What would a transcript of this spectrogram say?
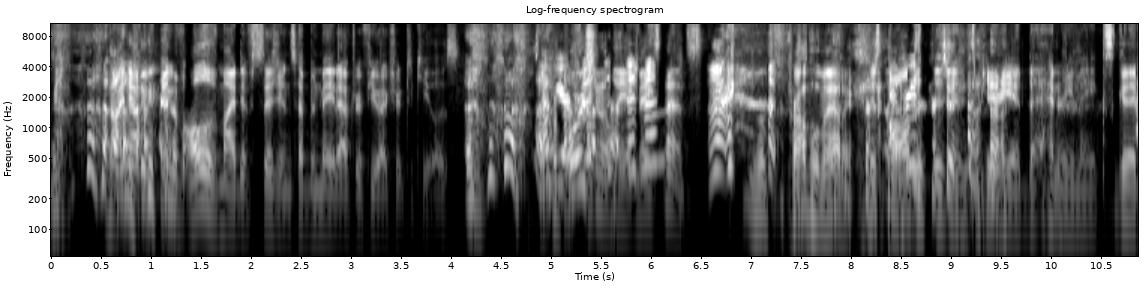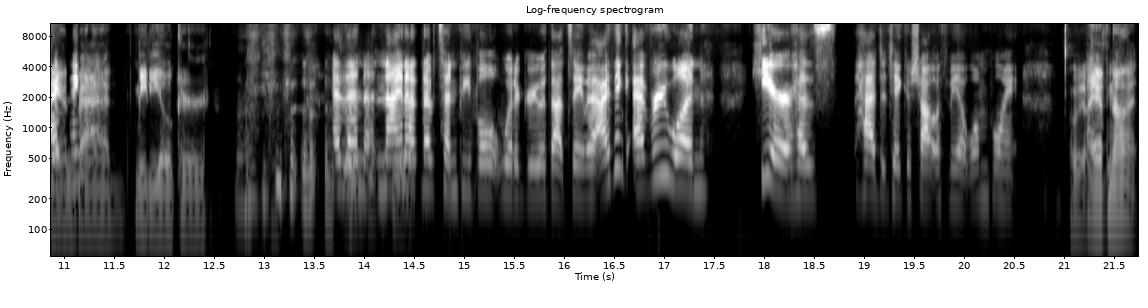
Nine out of ten of all of my decisions have been made after a few extra tequilas. So Of your good proportionally, it makes sense. That's problematic. Just all Every- decisions, period, that Henry makes, good I and think- bad, mediocre. and then nine out of ten people would agree with that statement. I think everyone here has had to take a shot with me at one point. Oh I have not.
